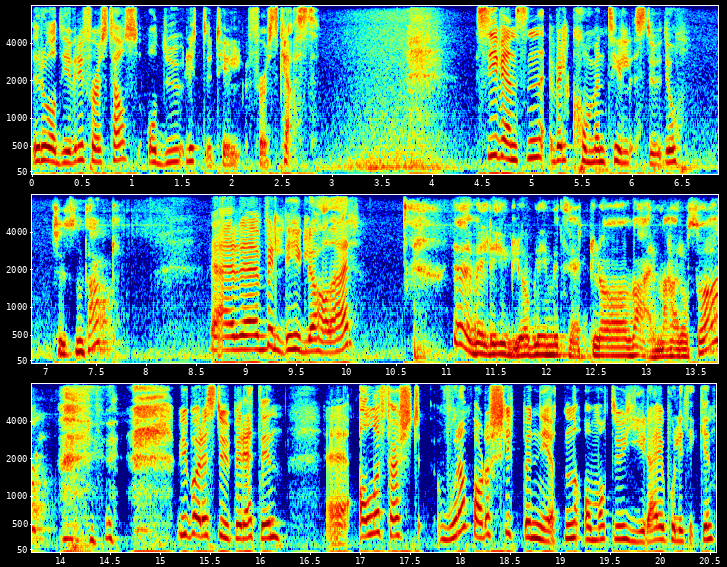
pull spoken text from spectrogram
rådgiver i First House, og du lytter til First Cast. Siv Jensen, velkommen til studio. Tusen takk. Det er eh, veldig hyggelig å ha deg her. Det er veldig hyggelig å bli invitert til å være med her også. Vi bare stuper rett inn. Eh, aller først, hvordan var det å slippe nyheten om at du gir deg i politikken?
